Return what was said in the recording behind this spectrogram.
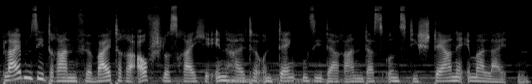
Bleiben Sie dran für weitere aufschlussreiche Inhalte und denken Sie daran, dass uns die Sterne immer leiten.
